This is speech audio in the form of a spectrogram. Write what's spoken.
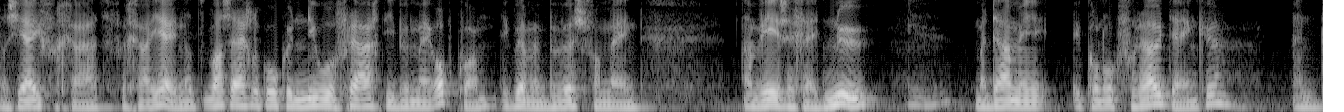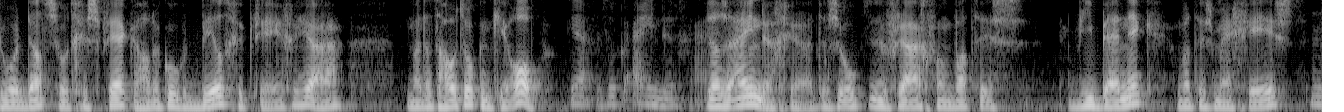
Als jij vergaat, verga jij. En dat was eigenlijk ook een nieuwe vraag die bij mij opkwam. Ik ben me bewust van mijn aanwezigheid nu. Mhm. Maar daarmee, ik kon ook vooruitdenken. En door dat soort gesprekken had ik ook het beeld gekregen, ja, maar dat houdt ook een keer op. ja, dat is ook eindig eigenlijk. Dat is eindig, ja. Dus ook de vraag van wat is, wie ben ik, wat is mijn geest, Mhm.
